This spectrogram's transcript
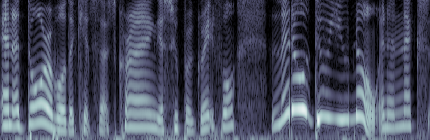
and adorable, the kid starts crying, they're super grateful. Little do you know, in the next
